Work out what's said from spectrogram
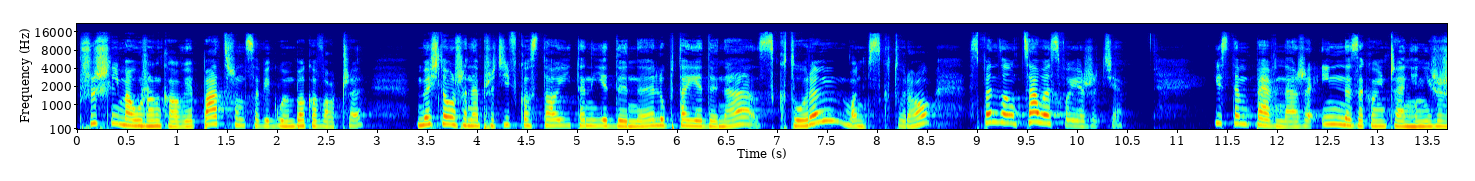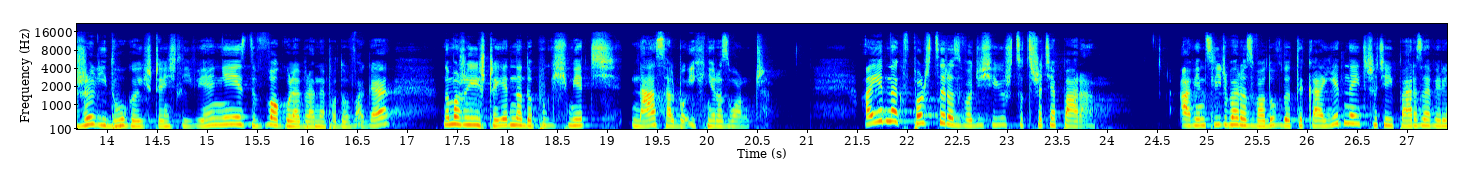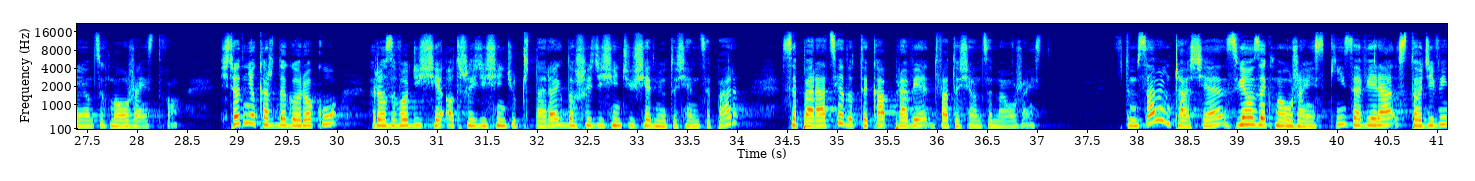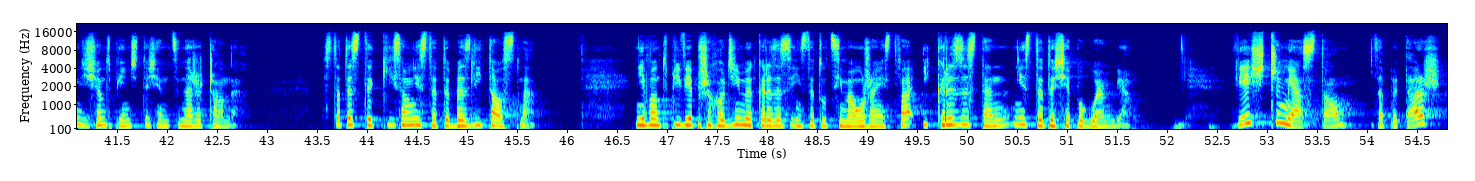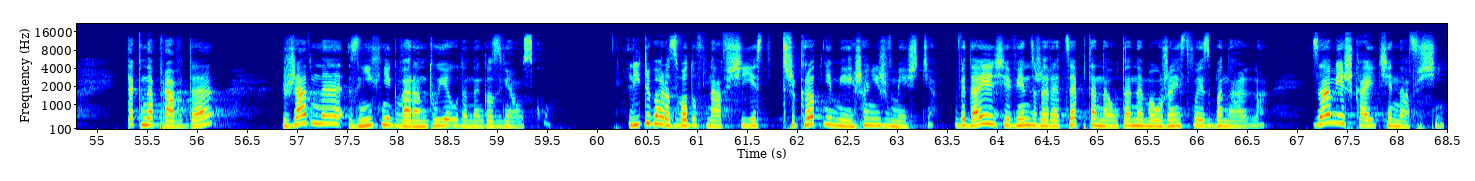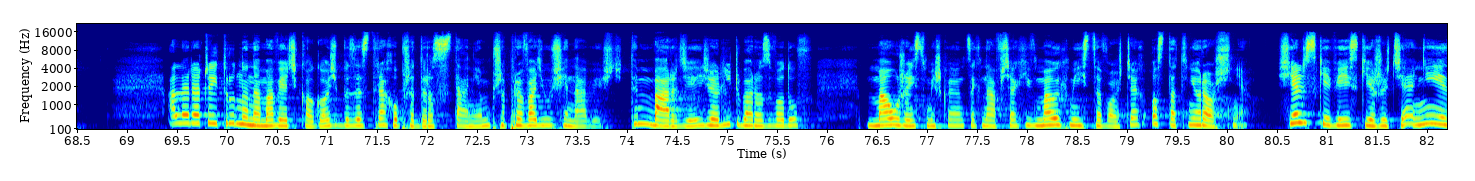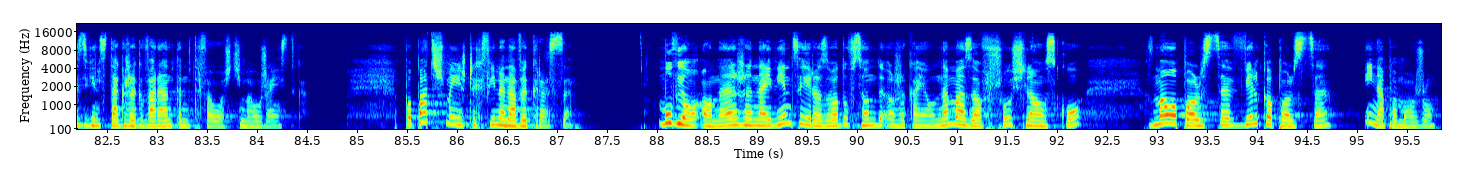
Przyszli małżonkowie, patrząc sobie głęboko w oczy, myślą, że naprzeciwko stoi ten jedyny lub ta jedyna, z którym bądź z którą spędzą całe swoje życie. Jestem pewna, że inne zakończenie niż żyli długo i szczęśliwie nie jest w ogóle brane pod uwagę. No może jeszcze jedno, dopóki śmierć nas albo ich nie rozłączy. A jednak w Polsce rozwodzi się już co trzecia para. A więc liczba rozwodów dotyka jednej trzeciej par zawierających małżeństwo. Średnio każdego roku rozwodzi się od 64 do 67 tysięcy par. Separacja dotyka prawie 2000 małżeństw. W tym samym czasie związek małżeński zawiera 195 tysięcy narzeczonych. Statystyki są niestety bezlitosne. Niewątpliwie przechodzimy kryzys instytucji małżeństwa i kryzys ten niestety się pogłębia. Wieś czy miasto, zapytasz, tak naprawdę żadne z nich nie gwarantuje udanego związku. Liczba rozwodów na wsi jest trzykrotnie mniejsza niż w mieście. Wydaje się więc, że recepta na udane małżeństwo jest banalna – Zamieszkajcie na wsi. Ale raczej trudno namawiać kogoś, by ze strachu przed rozstaniem przeprowadził się na wieś. Tym bardziej, że liczba rozwodów małżeństw mieszkających na wsiach i w małych miejscowościach ostatnio rośnie. Sielskie, wiejskie życie nie jest więc także gwarantem trwałości małżeństwa. Popatrzmy jeszcze chwilę na wykresy. Mówią one, że najwięcej rozwodów sądy orzekają na Mazowszu, Śląsku, w Małopolsce, w Wielkopolsce i na Pomorzu.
